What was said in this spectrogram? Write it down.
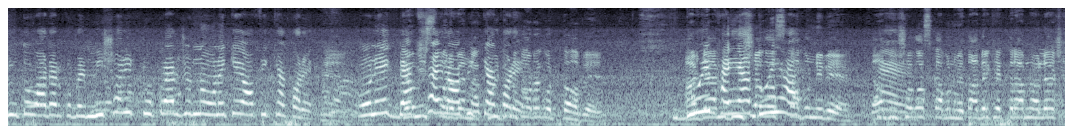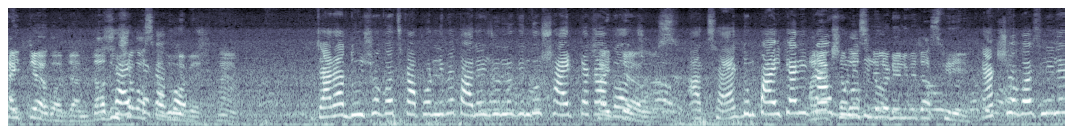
দ্রুত অর্ডার করবেন। মিশরি টুকরার জন্য অনেকেই অপেক্ষা করে। হ্যাঁ। অনেক ব্যবসায়ীরা অপেক্ষা করে। দুই ভাইয়া দুই হাত। কাপড় নেবে যারা হ্যাঁ। 200 গজ কাপড় নেবে তাদের ক্ষেত্রে আপনি হলে 60 টাকা গজ যান যারা 200 গজ কাপড় নেবে হ্যাঁ। যারা দুইশো গজ কাপড় নেবে তাদের জন্য কিন্তু ষাট টাকা 60 গজ। আচ্ছা একদম পাইকারি পাইকারিটাও বলে দিল। ডেলিভারি চার্জ ফ্রি একশো গজ নিলে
